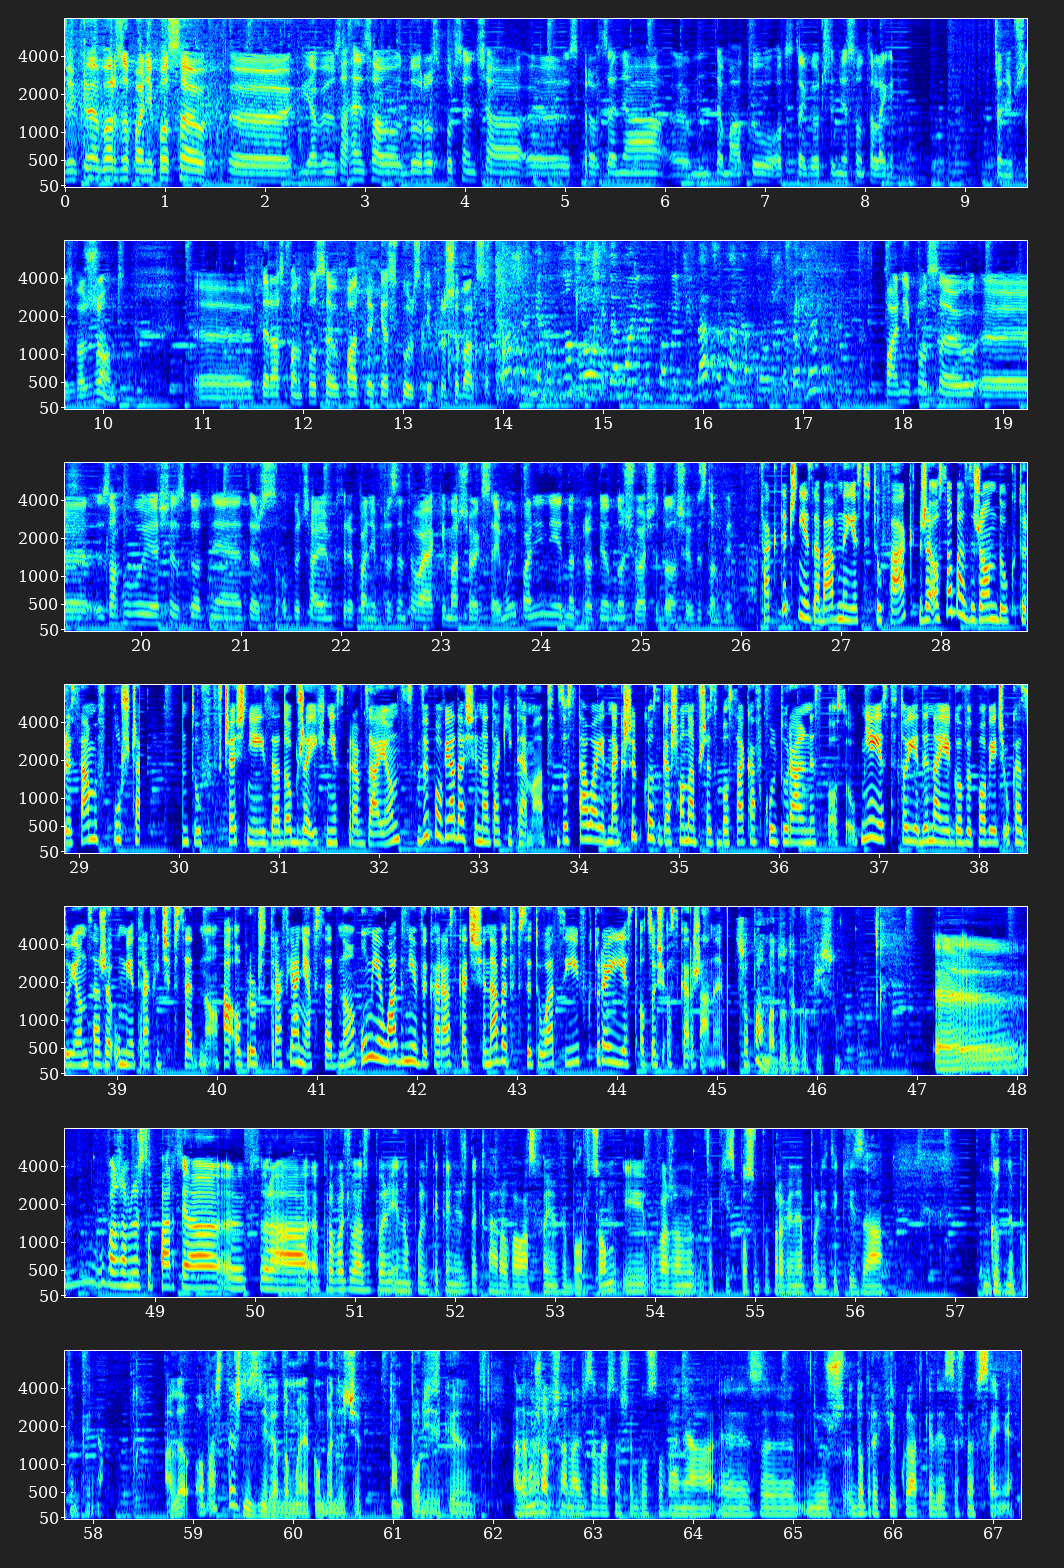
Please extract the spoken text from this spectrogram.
Dziękuję bardzo pani poseł. E, Ja bym zachęcał do rozpoczęcia e, sprawdzenia em, tematu od tego, czy nie są to legendy przez wasz rząd. E, Teraz pan poseł Patryk Jaskulski, proszę bardzo. Proszę nie odnosić się do mojej wypowiedzi. Bardzo pana proszę, dobrze? Pani poseł e, zachowuje się zgodnie też z obyczajem, który pani prezentowała, jaki marszałek Sejmu i pani niejednokrotnie odnosiła się do naszych wystąpień. Faktycznie zabawny jest tu fakt, że osoba z rządu, który sam wpuszcza wcześniej za dobrze ich nie sprawdzając, wypowiada się na taki temat. Została jednak szybko zgaszona przez Bosaka w kulturalny sposób. Nie jest to jedyna jego wypowiedź ukazująca, że umie trafić w sedno, a oprócz trafiania w sedno, umie ładnie wykaraskać się nawet w sytuacji, w której jest o coś oskarżany. Co pan ma do tego PiSu? Yy, uważam, że jest to partia, yy, która prowadziła zupełnie inną politykę niż deklarowała swoim wyborcom i uważam taki sposób uprawiania polityki za godny potępienia. Ale o was też nic nie wiadomo, jaką będziecie tam politykę. Ale można przeanalizować nasze głosowania yy, z już dobrych kilku lat, kiedy jesteśmy w Sejmie.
